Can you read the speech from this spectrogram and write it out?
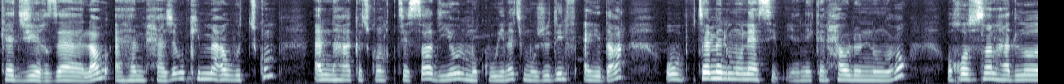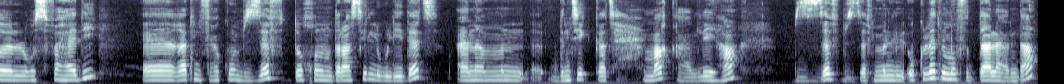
كتجي غزالة واهم حاجة. وكما عودتكم أنها كتكون اقتصادية والمكونات موجودين في أي دار وبثمن مناسب يعني كنحاولوا ننوعوا وخصوصا هاد الوصفة هذه آه غتنفعكم بزاف في الدخول المدرسي للوليدات. أنا من بنتي كتحماق عليها بزاف بزاف من الأكلات المفضلة عندها.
